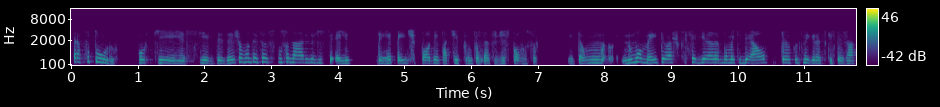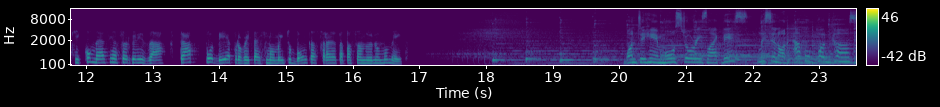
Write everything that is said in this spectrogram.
para o futuro. Porque se eles desejam manter seus funcionários, eles de repente podem partir para um processo de sponsor Então, no momento, eu acho que seria o momento ideal para que os migrantes que estejam aqui comecem a se organizar para poder aproveitar esse momento bom que a Austrália está passando no momento. Want to hear more stories like this? Listen on Apple Podcasts,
